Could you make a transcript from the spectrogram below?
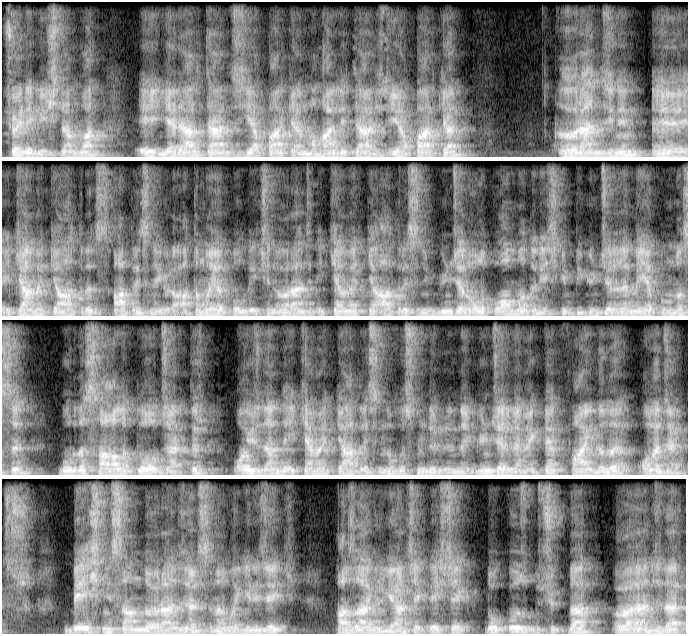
şöyle bir işlem var. E, yerel tercih yaparken, mahalli tercih yaparken öğrencinin e, ikametgah adres, adresine göre atama yapıldığı için öğrencinin ikametgah adresinin güncel olup olmadığını ilişkin bir güncelleme yapılması burada sağlıklı olacaktır. O yüzden de ikametgah adresi nüfus müdürlüğünde güncellemekte faydalı olacaktır. 5 Nisan'da öğrenciler sınava girecek. Pazar günü gerçekleşecek. 9.30'da öğrenciler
